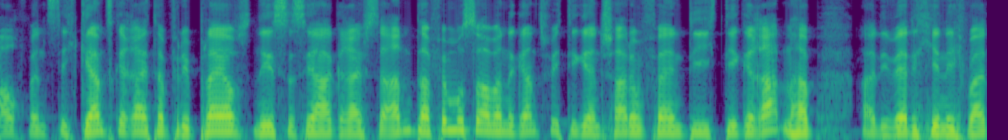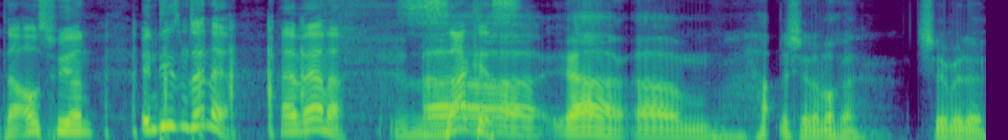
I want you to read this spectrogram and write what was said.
Auch wenn es nicht ganz gereicht hat für die Playoffs, nächstes Jahr greifst du an. Dafür musst du aber eine ganz wichtige Entscheidung fällen, die ich dir geraten habe. Aber die werde ich hier nicht weiter ausführen. In diesem Sinne, Herr Werner, sag es. Ah, ja, ähm, habt eine schöne Woche. Tschö, bitte.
